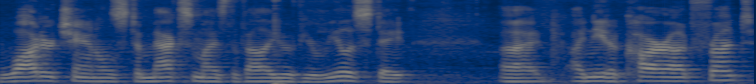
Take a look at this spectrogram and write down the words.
water channels to maximize the value of your real estate. Uh, I need a car out front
